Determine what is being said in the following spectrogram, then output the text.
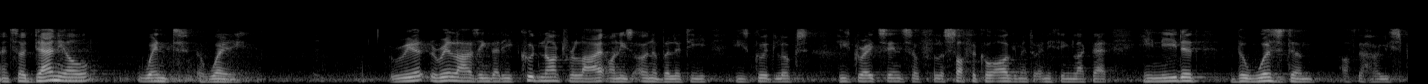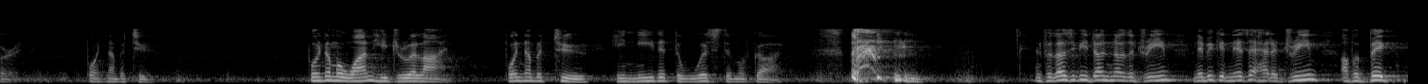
And so Daniel went away, re- realizing that he could not rely on his own ability, his good looks, his great sense of philosophical argument, or anything like that. He needed the wisdom of the Holy Spirit. Point number two. Point number one, he drew a line. Point number two, he needed the wisdom of God. and for those of you who don't know the dream, Nebuchadnezzar had a dream of a big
